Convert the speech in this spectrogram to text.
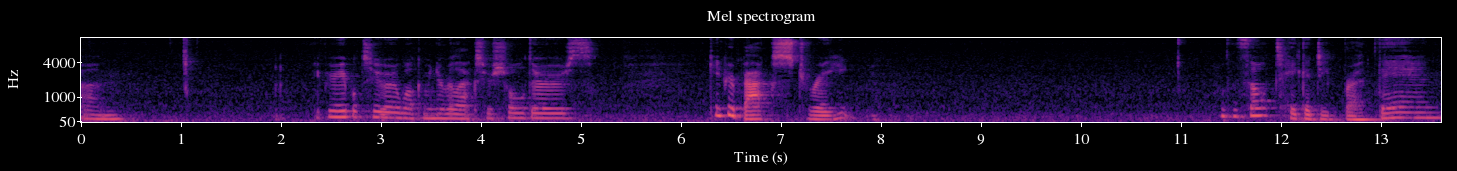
Um, if you're able to, I welcome you to relax your shoulders. Keep your back straight. Let's all take a deep breath in.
